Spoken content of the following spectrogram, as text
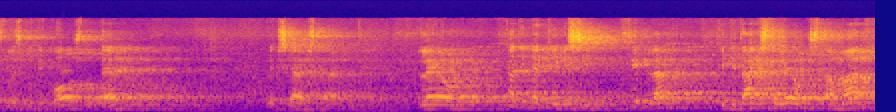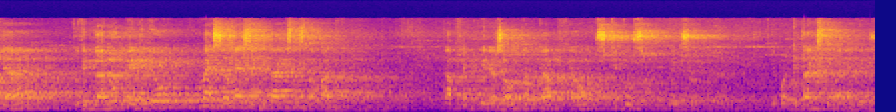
στο δεσποτικό, στο templo, δεξιά-αριστερά. Λέω, κάντε μια κίνηση δίπλα και κοιτάξτε, λέω, στα μάτια του διπλανού παιδιού, μέσα-μέσα, κοιτάξτε στα μάτια. Κάποια πειραζόταν, κάποια όμως κοιτούσαν το περισσότερο. Λοιπόν, κοιτάξτε με ένα κύριος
